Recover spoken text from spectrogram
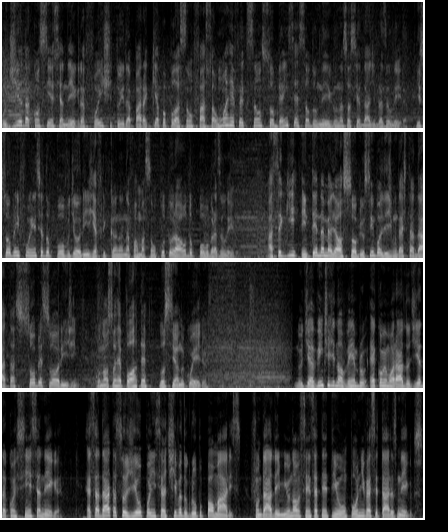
O Dia da Consciência Negra foi instituída para que a população faça uma reflexão sobre a inserção do negro na sociedade brasileira e sobre a influência do povo de origem africana na formação cultural do povo brasileiro. A seguir, entenda melhor sobre o simbolismo desta data sobre a sua origem, com nosso repórter Luciano Coelho. No dia 20 de novembro é comemorado o Dia da Consciência Negra. Essa data surgiu por iniciativa do Grupo Palmares, fundado em 1971 por universitários negros,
